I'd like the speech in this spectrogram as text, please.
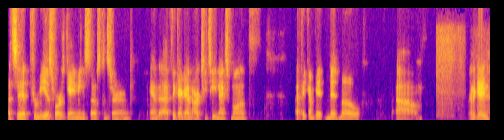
that's it for me as far as gaming and stuff's concerned. And uh, I think I got an RTT next month. I think I'm hitting Midmo. Um, Renegade?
